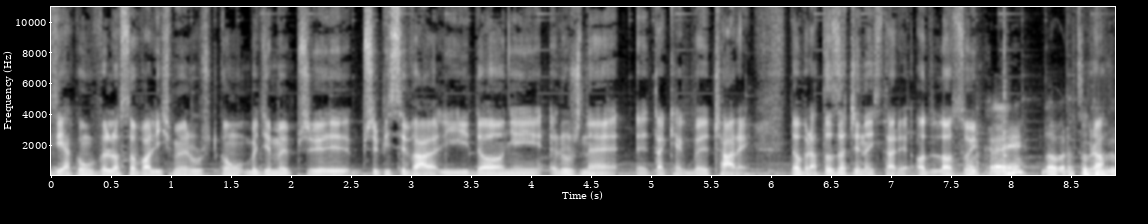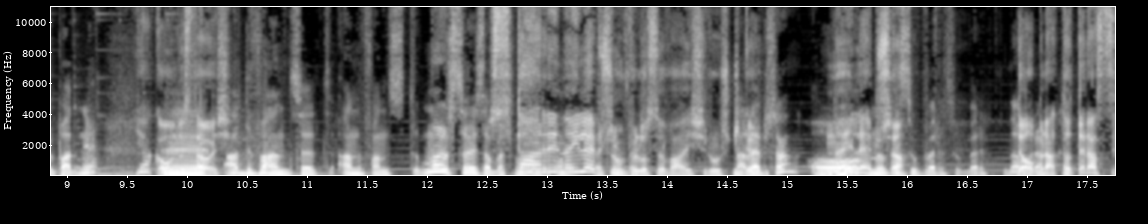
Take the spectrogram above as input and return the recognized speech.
z jaką wylosowaliśmy różdżką, będziemy przy, przypisywali do niej różne, tak jakby czary. Dobra, to zaczynaj, stary, odlosuj. Okej, dobra, co Dobra. tu wypadnie? Jaką dostałeś? E, advanced, advanced, możesz sobie zobaczyć. Stary. O, najlepszą wylosowałeś różdżkę. Najlepsza? O, Najlepsza. no to super, super. Dobra, Dobra, to teraz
